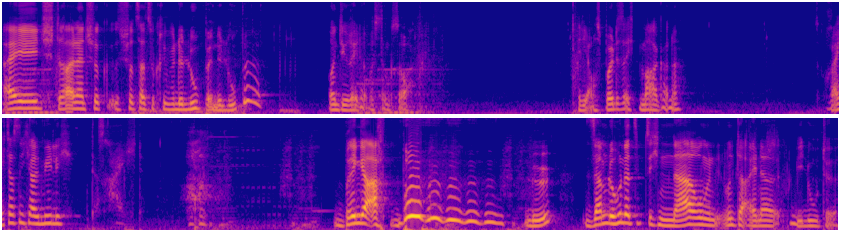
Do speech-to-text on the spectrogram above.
Ein Strahlenschutz kriegen wir eine Lupe. Eine Lupe? Und die Räderrüstung, so. Ja, die Ausbeute ist echt mager, ne? So, reicht das nicht allmählich? Das reicht. Oh. Bringe 8. Nö. Sammle 170 Nahrungen unter einer Minute.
